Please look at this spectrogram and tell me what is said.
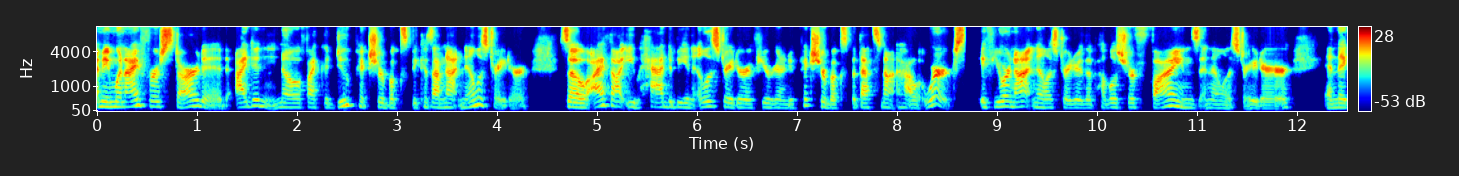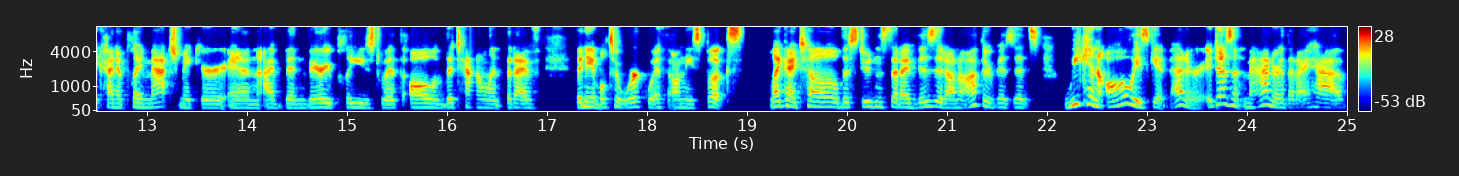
I mean, when I first started, I didn't know if I could do picture books because I'm not an illustrator. So I thought you had to be an illustrator if you're going to do picture books, but that's not how it works. If you're not an illustrator, the publisher finds an illustrator and they kind of play matchmaker. And I've been very pleased with all of the talent that I've been able to work with on these books like I tell the students that I visit on author visits, we can always get better. It doesn't matter that I have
